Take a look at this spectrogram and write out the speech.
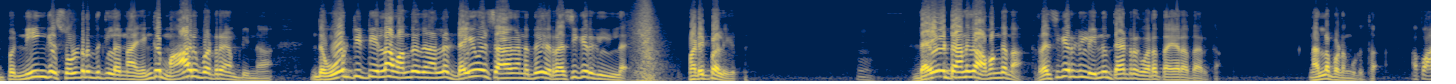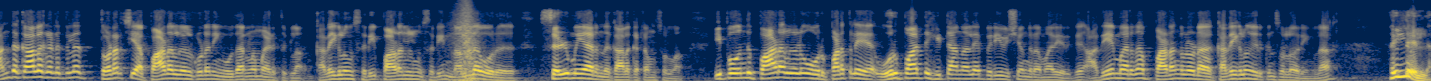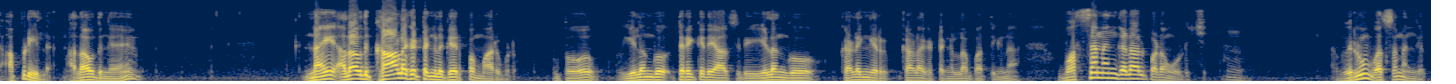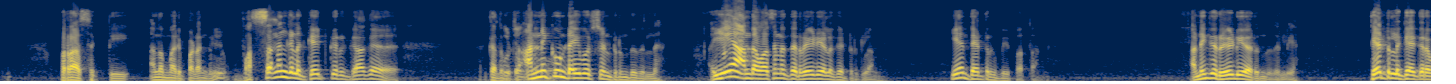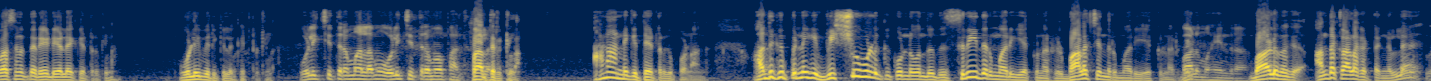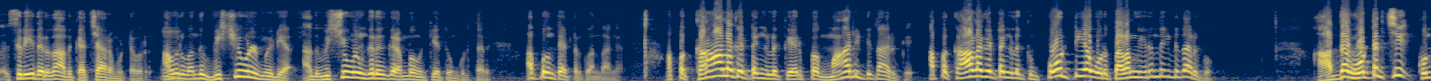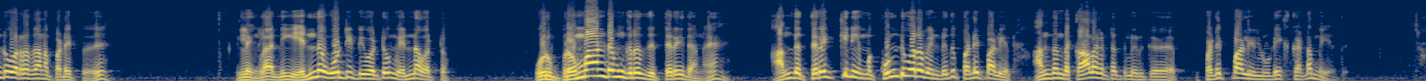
இப்ப நீங்க சொல்றதுக்குள்ள நான் எங்க மாறுபடுறேன் அப்படின்னா இந்த ஓடிடி எல்லாம் வந்ததுனால டைவர்ஸ் ஆகினது ரசிகர்கள் இல்ல படைப்பாளிகள். டைவர்ட் ஆனது அவங்க தான் ரசிகர்கள் இன்னும் தேட்டருக்கு வர தயாரா தான் இருக்கான். நல்ல படம் கொடுத்தா. அப்போ அந்த காலகட்டத்துல தொடர்ச்சியா பாடல்கள் கூட நீங்க உதாரணமா எடுத்துக்கலாம். கதைகளும் சரி பாடல்களும் சரி நல்ல ஒரு செழுமையா இருந்த காலகட்டம்னு சொல்லலாம். இப்போ வந்து பாடல்களும் ஒரு படத்துல ஒரு பாட்டு ஹிட் ஆனாலே பெரிய விஷயங்கிற மாதிரி இருக்கு. அதே மாதிரி தான் படங்களோட கதைகளும் இருக்குன்னு சொல்ல வரீங்களா? இல்லை இல்லை அப்படி இல்லை. அதாவதுங்க நை அதாவது காலகட்டங்களுக்கு ஏற்ப மாறுபடும். இப்போது இளங்கோ திரைக்கதை ஆசிரியர் இளங்கோ கலைஞர் காலகட்டங்கள்லாம் பார்த்தீங்கன்னா வசனங்களால் படம் ஓடுச்சு. வெறும் வசனங்கள் பராசக்தி அந்த மாதிரி படங்கள் வசனங்களை கேட்கறதுக்காக கதை. அன்னைக்கும் டைவர்ஷன் இருந்தது இல்ல ஏன் அந்த வசனத்தை ரேடியோவில் கேட்டிருக்கலாமே? ஏன் தேட்டருக்கு போய் பார்த்தாங்க? அன்னைக்கு ரேடியோ இருந்தது இல்லையா? தேட்டரில் கேட்குற வசனத்தை ரேடியோவில் கேட்டிருக்கலாம். ஒளிபெருக்கில் கேட்டிருக்கலாம். ஒளிச்சித்திரமா இல்லாம ஒளிச்சித்திரமா பார்த்து பார்த்துருக்கலாம். ஆனால் அன்னைக்கு தேட்டருக்கு போனாங்க. அதுக்கு பின்னாடி விஷுவலுக்கு கொண்டு வந்தது ஸ்ரீதர் மாதிரி இயக்குனர்கள் பாலச்சந்தர் மாதிரி இயக்குனர்கள் பாலு மகேந்திரா. பாலுமிக அந்த காலகட்டங்களில் ஸ்ரீதர் தான் அதுக்கு அச்சாரமிட்டவர். அவர் வந்து விஷுவல் மீடியா அது விஷுவல்ங்கிறதுக்கு ரொம்ப முக்கியத்துவம் கொடுத்தாரு. அப்பவும் தேட்டருக்கு வந்தாங்க. அப்ப காலகட்டங்களுக்கு ஏற்ப மாறிட்டு தான் இருக்கு. அப்ப காலகட்டங்களுக்கு போட்டியா ஒரு தளம் இருந்துகிட்டு தான் இருக்கும். அதை ஒட்டச்சு கொண்டு வர்றதான படைப்பு. இல்லைங்களா? நீங்க என்ன ஓடிடி வட்டும் என்ன வட்டும் ஒரு பிரம்மாண்டம்ங்கிறது திரை தானே அந்த திரைக்கு நம்ம கொண்டு வர வேண்டியது படைப்பாளிகள். அந்தந்த காலகட்டத்தில் இருக்க படைப்பாளிகளுடைய கடமை அது.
